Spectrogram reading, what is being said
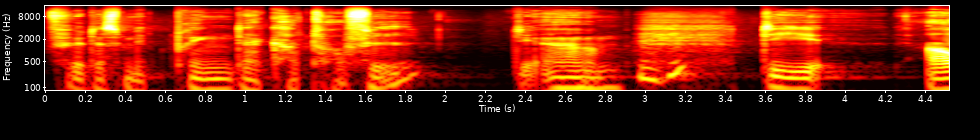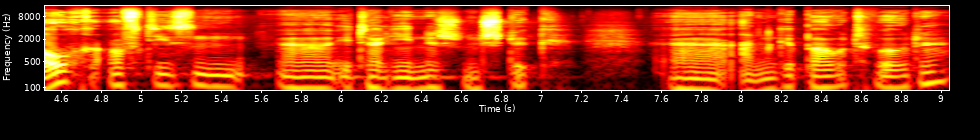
für das Mitbringen der Kartoffel, die, äh, mhm. die auch auf diesem äh, italienischen Stück äh, angebaut wurde.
